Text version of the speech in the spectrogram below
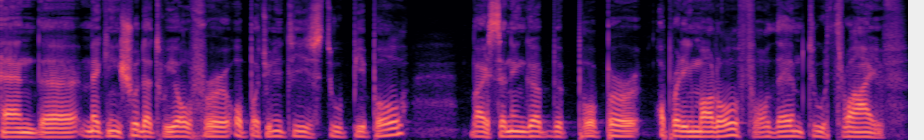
and uh, making sure that we offer opportunities to people by setting up the proper operating model for them to thrive.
